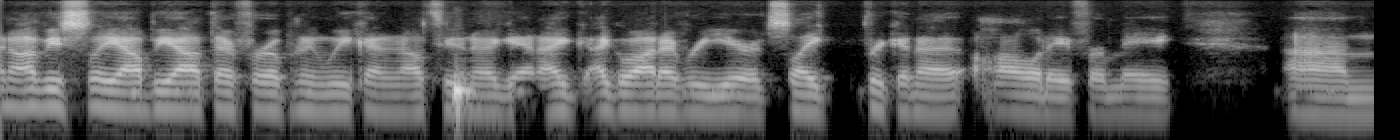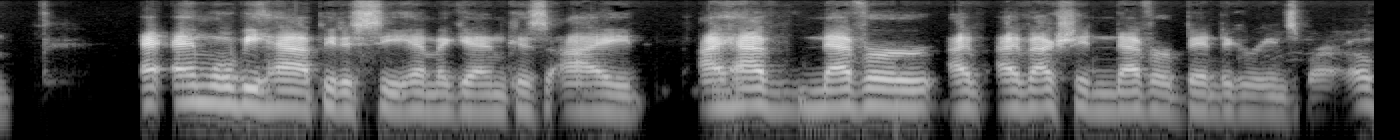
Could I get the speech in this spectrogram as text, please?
and obviously I'll be out there for opening weekend in Altoona again. I, I go out every year. It's like freaking a holiday for me. Um, and, and we'll be happy to see him again because I I have never I've I've actually never been to Greensboro.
